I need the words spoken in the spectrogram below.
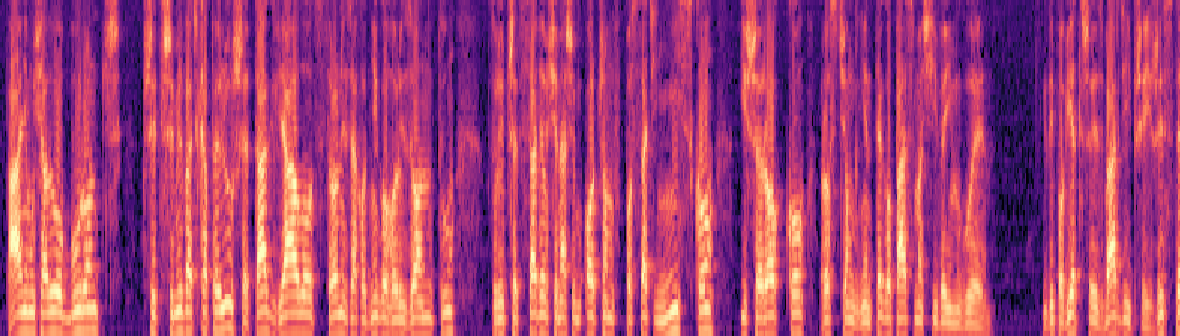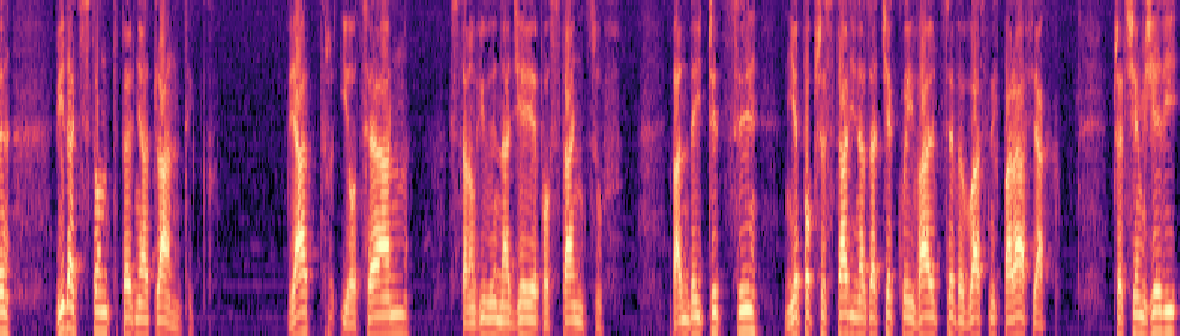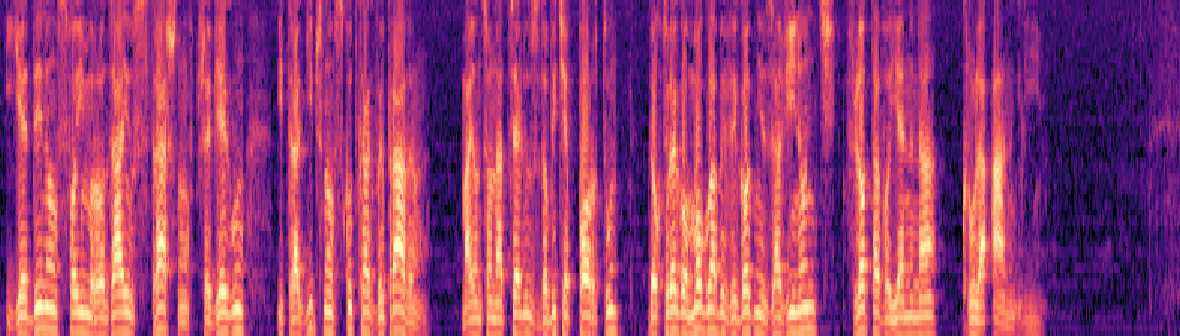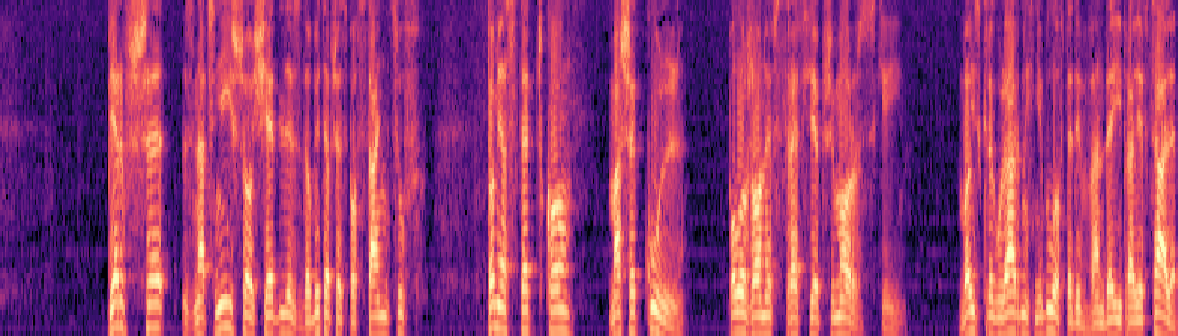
panie musiały oburącz przytrzymywać kapelusze, tak wiało od strony zachodniego horyzontu, który przedstawiał się naszym oczom w postaci nisko i szeroko rozciągniętego pasma siwej mgły. Gdy powietrze jest bardziej przejrzyste, widać stąd pewnie Atlantyk. Wiatr i ocean stanowiły nadzieję powstańców. Wandejczycy nie poprzestali na zaciekłej walce we własnych parafiach. Przedsięwzięli jedyną w swoim rodzaju straszną w przebiegu i tragiczną w skutkach wyprawę, mającą na celu zdobycie portu, do którego mogłaby wygodnie zawinąć flota wojenna króla Anglii. Pierwsze znaczniejsze osiedle zdobyte przez powstańców to miasteczko Maszekul, położone w strefie przymorskiej. Wojsk regularnych nie było wtedy w Wandei prawie wcale.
